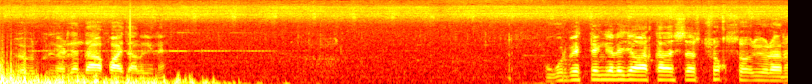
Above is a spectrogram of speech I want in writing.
Öbür günlerden daha faydalı yine. Bu gurbetten gelecek arkadaşlar çok soruyor hani.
